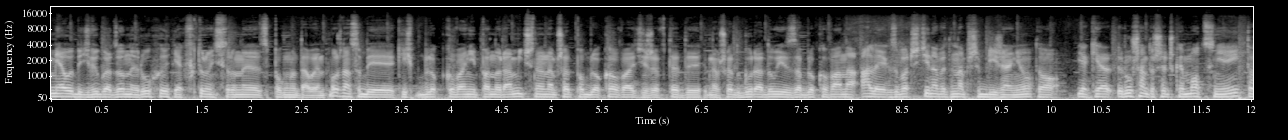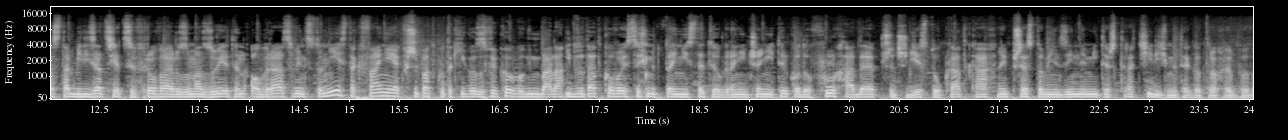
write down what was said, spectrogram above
miały być wygładzone ruchy, jak w którąś stronę spoglądałem. Można sobie jakieś blokowanie panoramiczne na przykład poblokować, że wtedy na przykład góra dół jest zablokowana, ale jak zobaczycie nawet na przybliżeniu, to jak ja ruszam troszeczkę mocniej, ta stabilizacja cyfrowa rozmazuje ten obraz, więc to nie jest tak fajnie jak w przypadku takiego zwykłego gimbala i dodatkowo jesteśmy tutaj niestety ograniczeni tylko do Full HD przy 30 klatkach, no i przez to między innymi też traciliśmy tego trochę, bo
